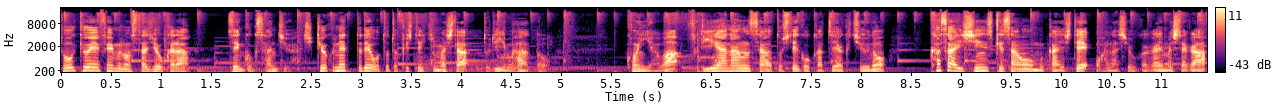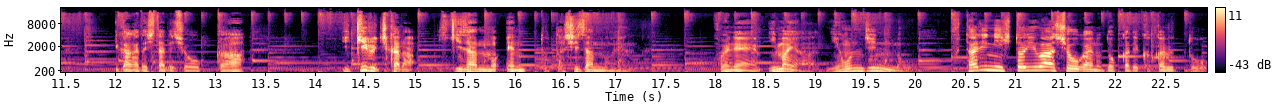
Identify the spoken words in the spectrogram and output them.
東京 FM のスタジオから全国38局ネットでお届けしてきました「ドリームハート今夜はフリーアナウンサーとしてご活躍中の笠井信介さんをお迎えしてお話を伺いましたがいかがでしたでしょうか？生きる力引き算の縁と足し算の縁。これね今や日本人の2人に1人は生涯のどっかでかかると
